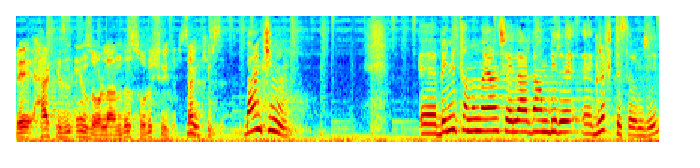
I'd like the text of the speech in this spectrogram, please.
ve herkesin en zorlandığı soru şuydu. Sen kimsin? Ben kimim? Ee, beni tanımlayan şeylerden biri e, grafik tasarımcıyım.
